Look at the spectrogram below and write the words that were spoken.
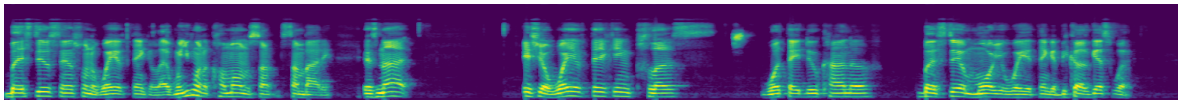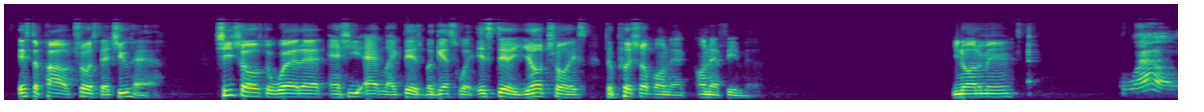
But it still stems from the way of thinking. Like when you want to come on to some, somebody, it's not. It's your way of thinking plus what they do, kind of. But still more your way of thinking. Because guess what? It's the power of choice that you have. She chose to wear that and she act like this, but guess what? It's still your choice to push up on that on that female. You know what I mean? Wow.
